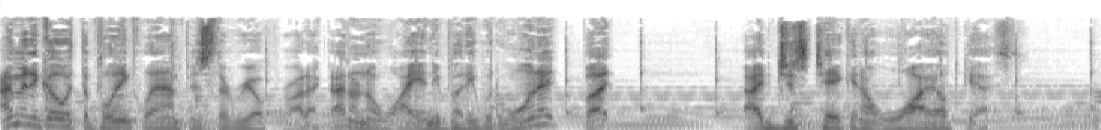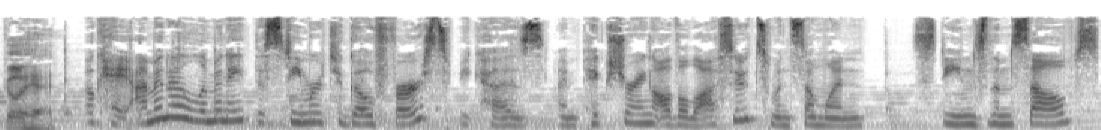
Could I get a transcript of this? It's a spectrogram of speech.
I'm going to go with the blink lamp as the real product. I don't know why anybody would want it, but I've just taken a wild guess. Go ahead. Okay, I'm going to eliminate the steamer to go first because I'm picturing all the lawsuits when someone steams themselves.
